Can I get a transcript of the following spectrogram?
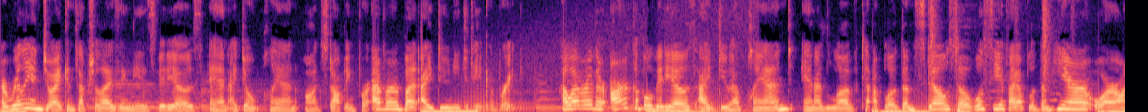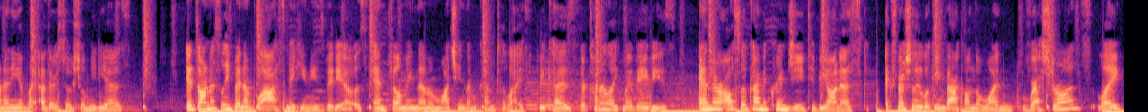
I really enjoy conceptualizing these videos and I don't plan on stopping forever, but I do need to take a break. However, there are a couple videos I do have planned and I'd love to upload them still, so we'll see if I upload them here or on any of my other social medias. It's honestly been a blast making these videos and filming them and watching them come to life because they're kind of like my babies. And they're also kind of cringy, to be honest, especially looking back on the one restaurants. Like,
